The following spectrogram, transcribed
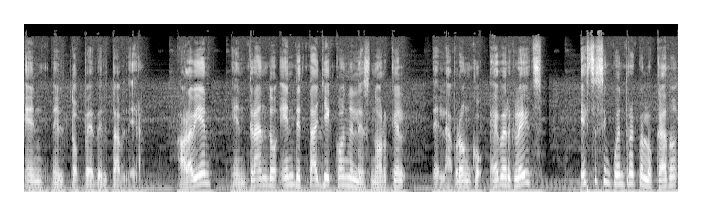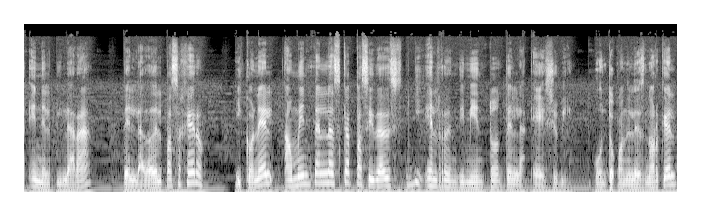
en el tope del tablero. Ahora bien, entrando en detalle con el snorkel de la Bronco Everglades, este se encuentra colocado en el pilar A del lado del pasajero y con él aumentan las capacidades y el rendimiento de la SUV. Junto con el snorkel,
